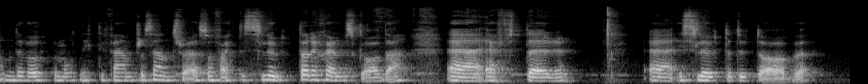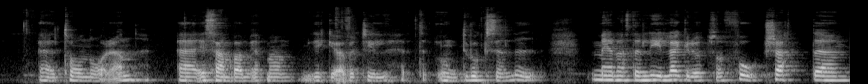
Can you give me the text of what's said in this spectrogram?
om det var uppemot 95 procent tror jag, som faktiskt slutade självskada eh, efter eh, i slutet utav eh, tonåren Eh, i samband med att man gick över till ett ungt vuxenliv. Medan den lilla grupp som fortsatte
